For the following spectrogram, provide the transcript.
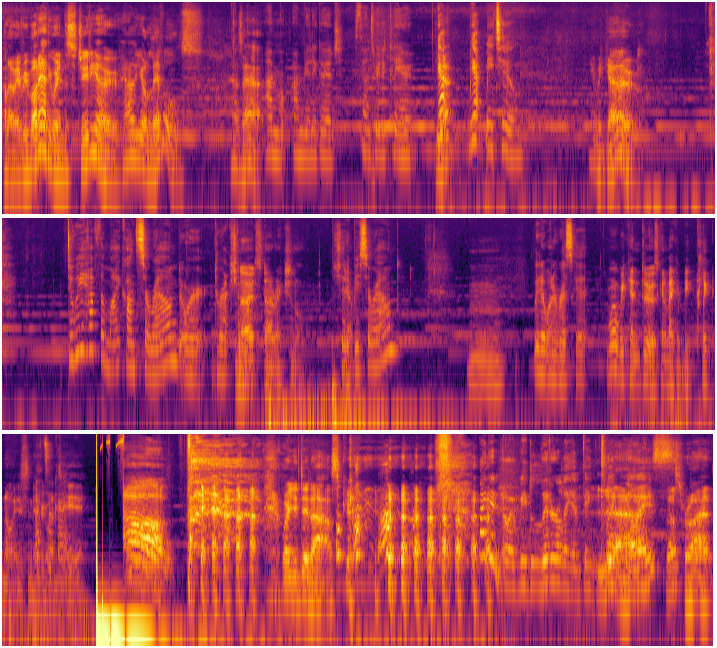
Hello, everybody. I think we're in the studio. How are your levels? How's that? I'm I'm really good. Sounds really clear. Yeah. Yep, me too. Here we go. Do we have the mic on surround or directional? No, it's directional. Should yep. it be surround? Mm, We don't want to risk it. well, we can do. It's going to make a big click noise in That's everyone's okay. ear. Oh! well, you did ask. I didn't know it'd be literally a big click noise. That's right.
